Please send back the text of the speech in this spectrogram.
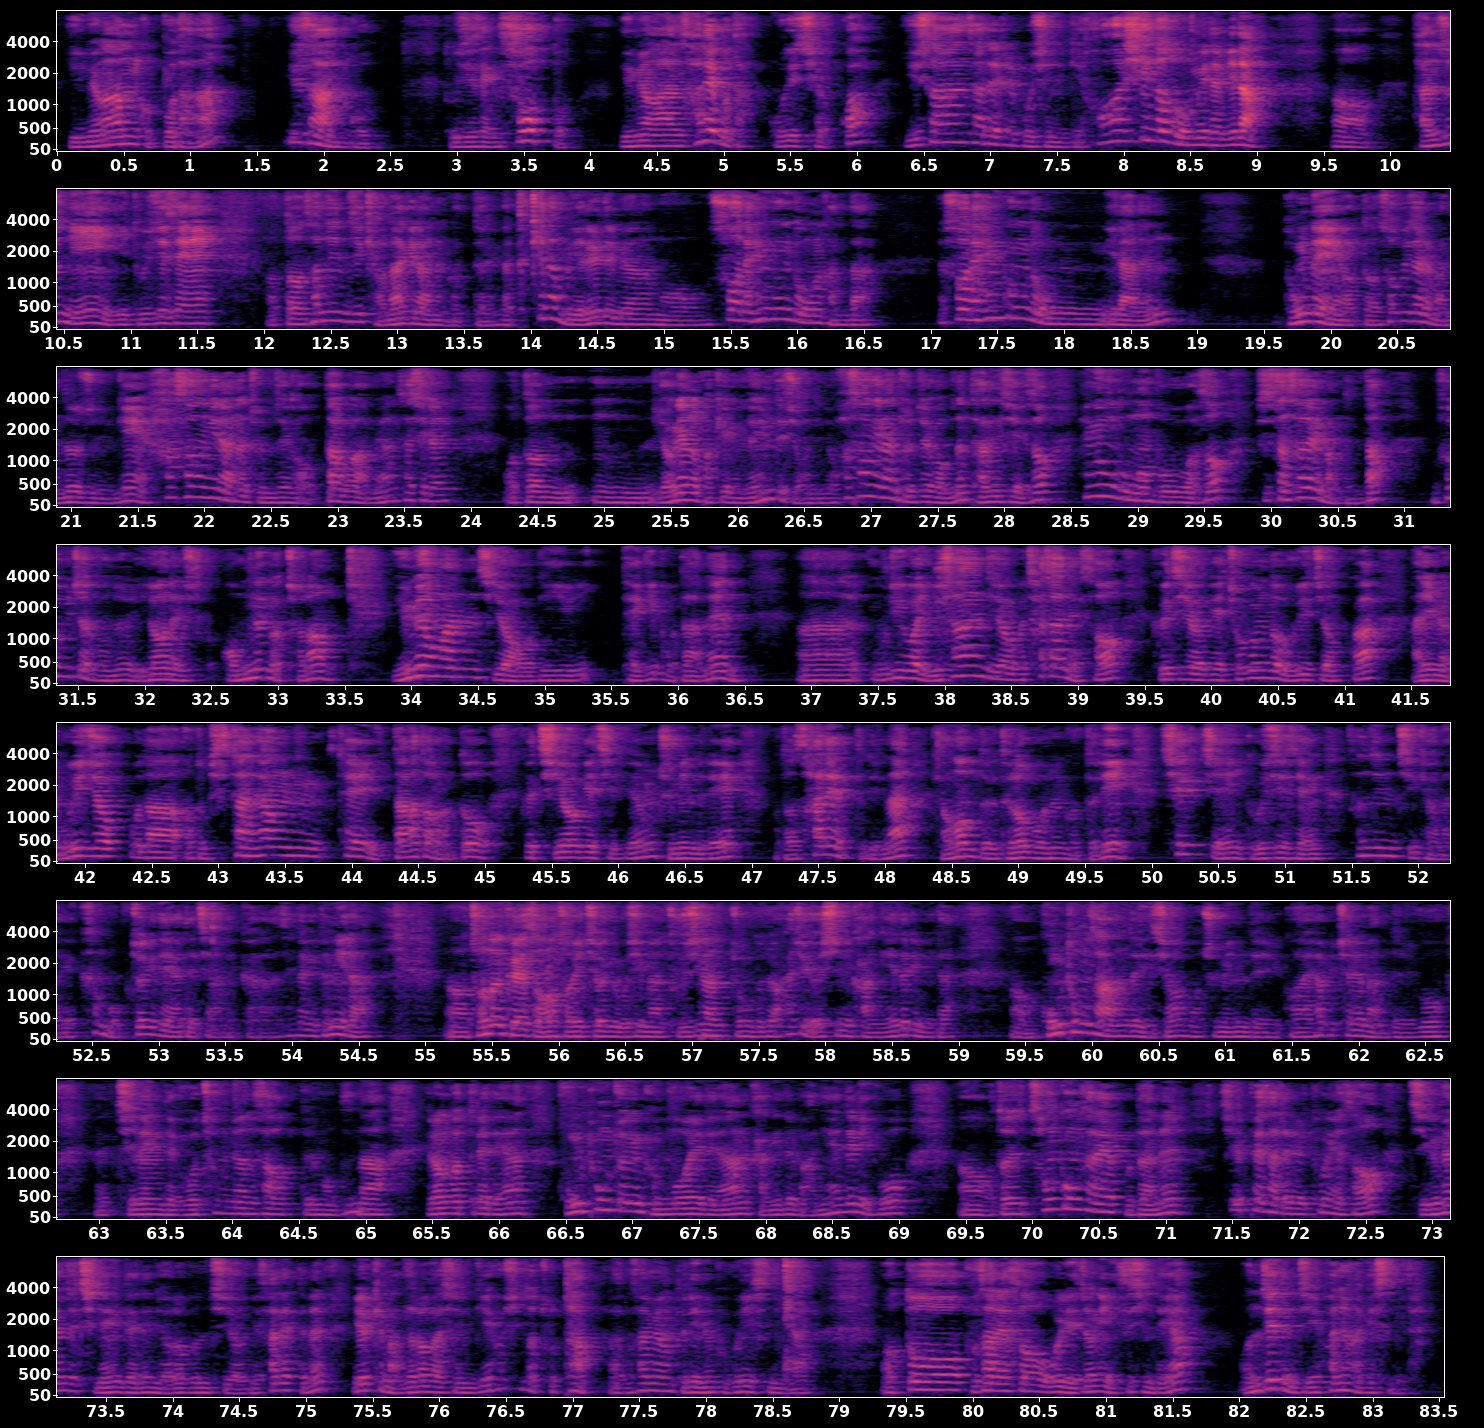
유명한 곳보다 유사한 곳, 도시생 수업도 유명한 사례보다 우리 지역과 유사한 사례를 보시는 게 훨씬 더 도움이 됩니다. 어, 단순히 이 도시생 어떤 선진지 견학이라는 것들, 그러니까 특히나 뭐 예를 들면 뭐 수원의 행궁동을 간다. 수원의 행궁동이라는 동네에 어떤 소비자를 만들어주는 게 화성이라는 존재가 없다고 하면 사실은 어떤 음, 영향을 받기 굉장히 힘들죠. 화성이라는 존재가 없는 다른 시에서 행궁동만 보고 와서 비슷한 사례를 만든다? 소비자분을 이뤄낼 수 없는 것처럼 유명한 지역이 되기보다는 어, 우리와 유사한 지역을 찾아내서 그 지역에 조금 더 우리 지역과 아니면 우리 지역보다 어떤 비슷한 형태에 있다 하더라도 그 지역의 지금 주민들의 어떤 사례들이나 경험들을 들어보는 것들이 실제 이 도시생 선진지 견학의 큰 목적이 돼야 되지 않을까라는 생각이 듭니다. 어, 저는 그래서 저희 지역에 오시면 2시간 정도를 아주 열심히 강의해드립니다. 어, 공통사항들이죠. 뭐 주민들과 협의체를 만들고 그 진행되고 청년 사업들, 뭐 문화 이런 것들에 대한 공통적인 분모에 대한 강의들 많이 해드리고 어, 떤 성공 사례보다는 실패 사례를 통해서 지금 현재 진행되는 여러분 지역의 사례들은 이렇게 만들어 가시는 게 훨씬 더 좋다라고 설명드리는 부분이 있습니다. 어, 또 부산에서 올 예정에 있으신데요. 언제든지 환영하겠습니다.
